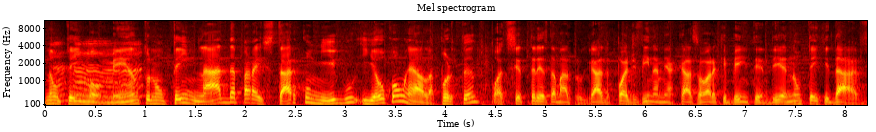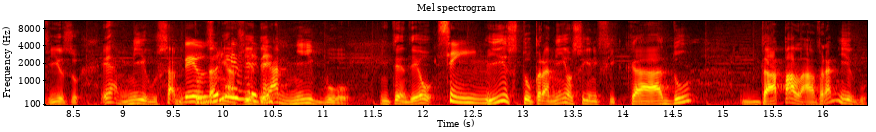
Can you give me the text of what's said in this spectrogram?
não tem momento, não tem nada para estar comigo e eu com ela. Portanto, pode ser três da madrugada, pode vir na minha casa a hora que bem entender, não tem que dar aviso. É amigo, sabe? Deus Tudo da minha livre, vida né? é amigo, entendeu? Sim. Isto, para mim, é o significado da palavra amigo.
